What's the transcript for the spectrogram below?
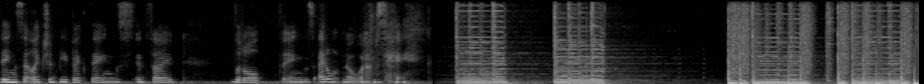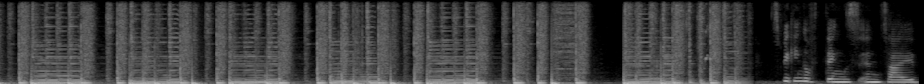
things that like should be big things inside little things. I don't know what I'm saying. Of things inside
